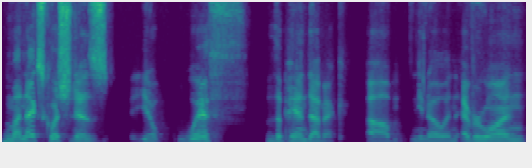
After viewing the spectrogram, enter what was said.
my next question is you know with the pandemic um you know and everyone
